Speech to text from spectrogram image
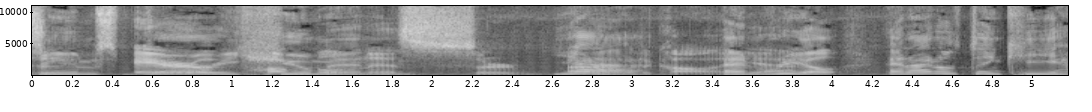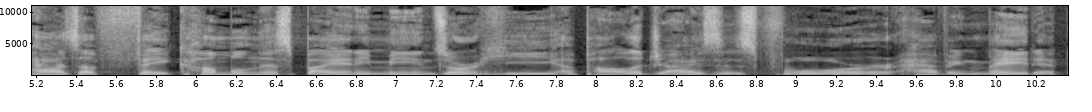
seems very human. humbleness, or don't Yeah, what to call it, and yeah. real. And I don't think he has a fake humbleness by any means, or he apologizes for having made it.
